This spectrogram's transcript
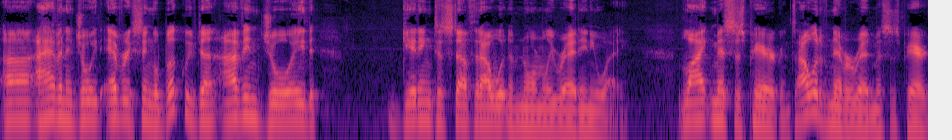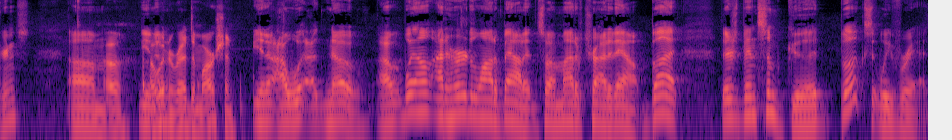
uh, I haven't enjoyed every single book we've done, I've enjoyed getting to stuff that I wouldn't have normally read anyway, like Mrs. Peregrine's. I would have never read Mrs. Peregrine's. Um, Oh, I know- wouldn't have read The Martian. you know, I would no. I, well, I'd heard a lot about it, so I might have tried it out. But there's been some good books that we've read,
